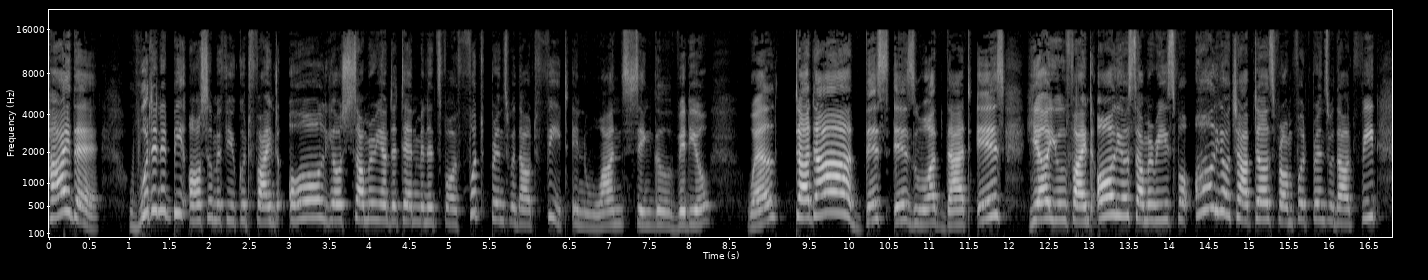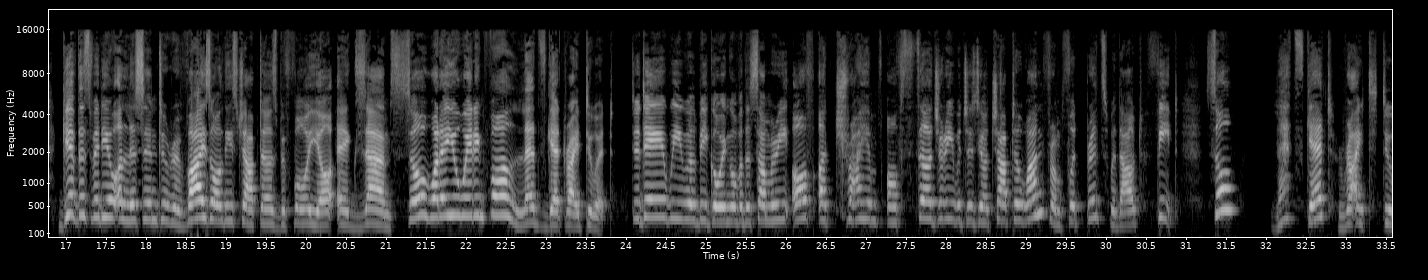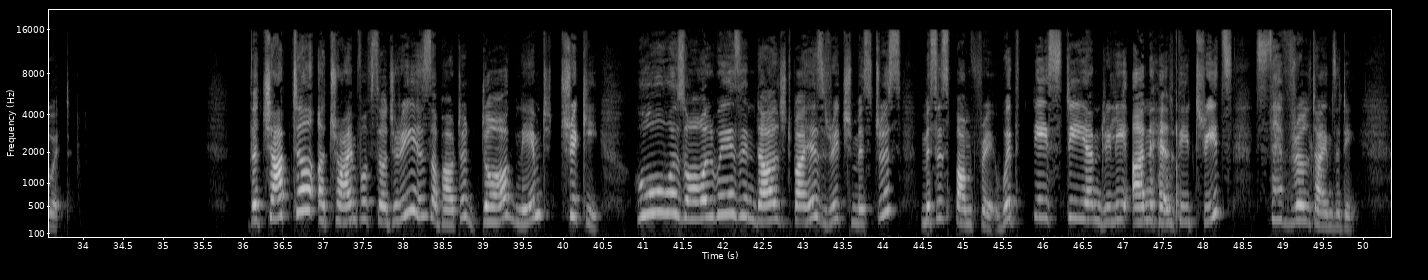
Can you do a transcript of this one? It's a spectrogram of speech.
Hi there! Wouldn't it be awesome if you could find all your summary under 10 minutes for footprints without feet in one single video? Well, ta-da! This is what that is. Here you'll find all your summaries for all your chapters from Footprints Without Feet. Give this video a listen to revise all these chapters before your exams. So what are you waiting for? Let's get right to it. Today we will be going over the summary of A Triumph of Surgery, which is your chapter 1 from Footprints Without Feet. So let's get right to it. The chapter A Triumph of Surgery is about a dog named Tricky, who was always indulged by his rich mistress, Mrs. Pumphrey, with tasty and really unhealthy treats several times a day.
